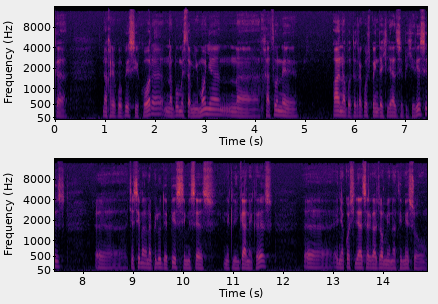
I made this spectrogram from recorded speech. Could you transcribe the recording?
10 να χρεοκοπήσει η χώρα, να μπούμε στα μνημόνια, να χαθούν πάνω από 450.000 επιχειρήσεις ε, και σήμερα να απειλούνται επίσης οι μισές είναι κλινικά νεκρές. 900.000 ε, εργαζόμενοι, να θυμίσω,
